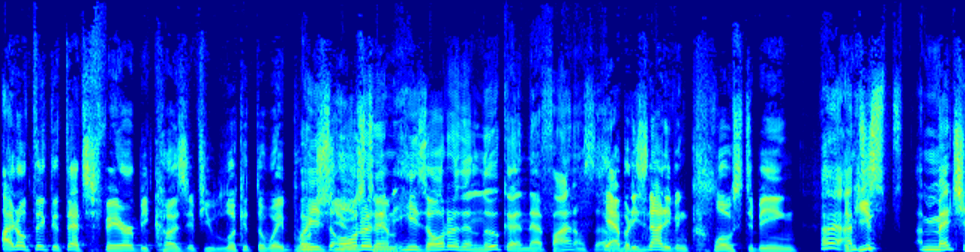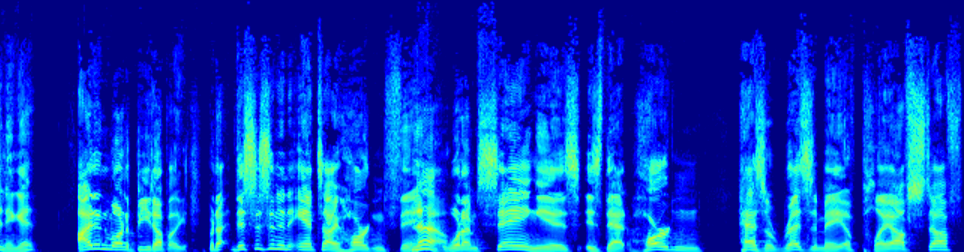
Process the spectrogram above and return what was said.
I don't think that that's fair because if you look at the way Brooks well, he's older him, than he's older than Luka in that finals, though. Yeah, but he's not even close to being. Right, I'm you, just I'm mentioning it. I didn't want to beat up, but this isn't an anti-Harden thing. No, what I'm saying is is that Harden has a resume of playoff stuff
